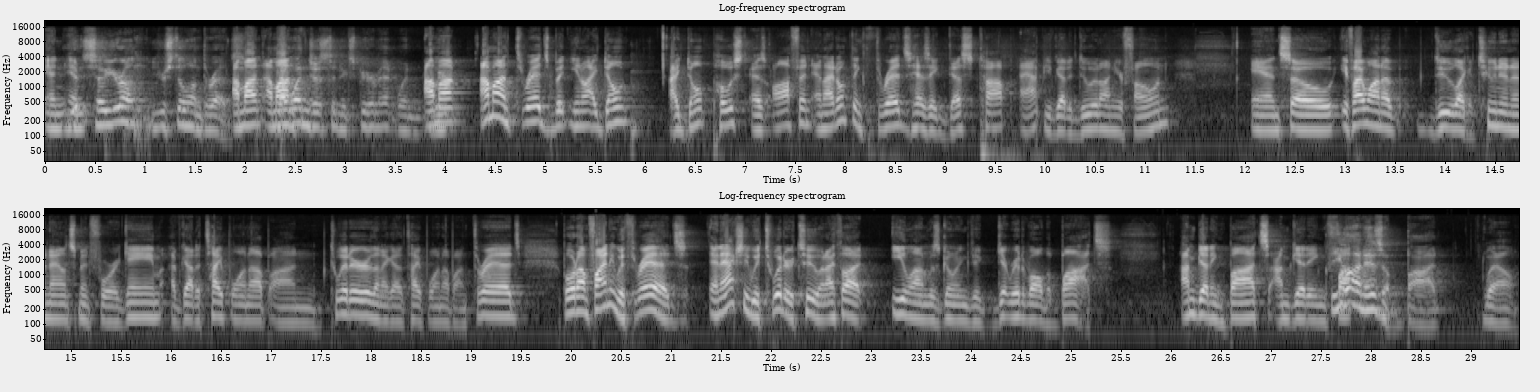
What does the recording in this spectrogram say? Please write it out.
and and so you're on. You're still on Threads. I'm on- I'm that on- wasn't just an experiment. When I'm on I'm on Threads, but you know I don't I don't post as often, and I don't think Threads has a desktop app. You've got to do it on your phone. And so if I want to do like a tune-in announcement for a game, I've got to type one up on Twitter, then I got to type one up on Threads. But what I'm finding with Threads, and actually with Twitter too, and I thought Elon was going to get rid of all the bots. I'm getting bots. I'm getting fo- Elon is a bot well.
